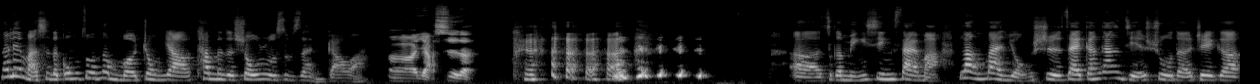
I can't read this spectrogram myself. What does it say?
那练马师的工作那么重要，他们的收入是不是很高啊？呃，雅是的。呃，这个明星赛嘛，浪漫勇士在刚刚结束的这个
